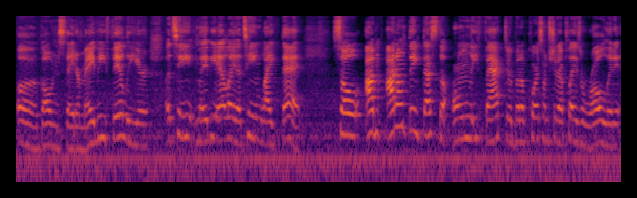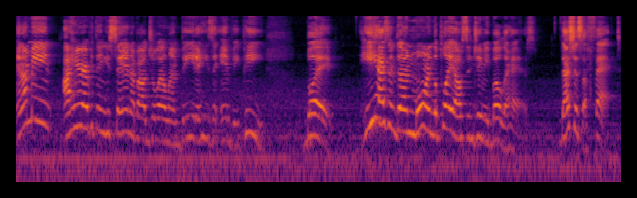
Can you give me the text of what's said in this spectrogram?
uh, golden state or maybe philly or a team maybe la a team like that so I'm, I don't think that's the only factor, but of course I'm sure that plays a role in it. And I mean, I hear everything you're saying about Joel Embiid and he's an MVP, but he hasn't done more in the playoffs than Jimmy Butler has. That's just a fact.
